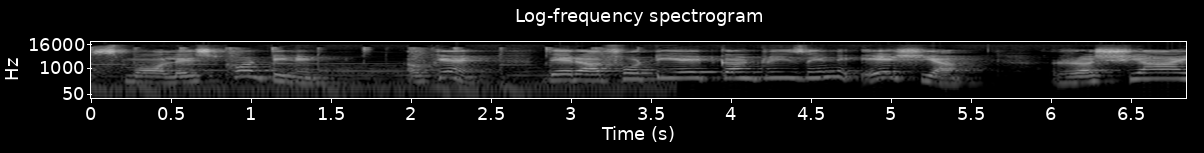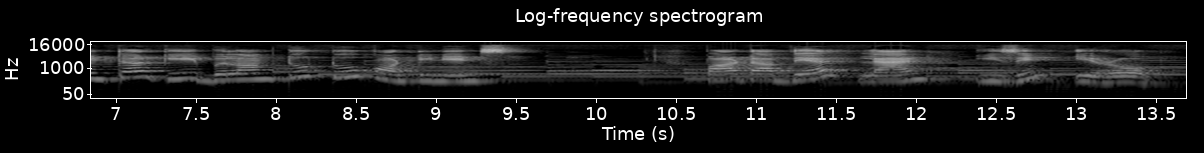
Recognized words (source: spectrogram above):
smallest continent. Okay, there are 48 countries in Asia. Russia and Turkey belong to two continents. Part of their land is in Europe.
